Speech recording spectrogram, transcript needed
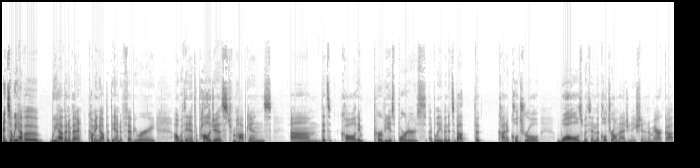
and so we have a we have an event coming up at the end of February uh, with an anthropologist from Hopkins um, that's called Impervious Borders, I believe, and it's about the kind of cultural walls within the cultural imagination in America,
